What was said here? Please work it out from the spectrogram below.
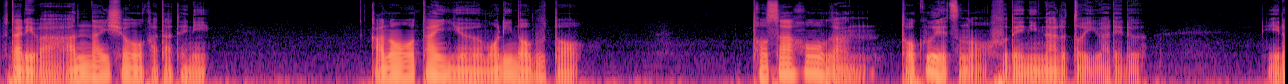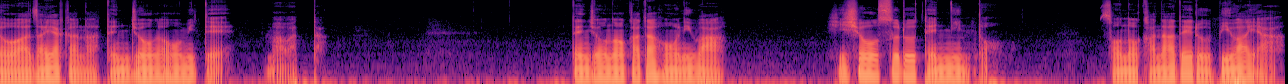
二人は案内書を片手に、加納探幽森信と土佐方眼特越の筆になると言われる色鮮やかな天井画を見て回った。天井の片方には、飛翔する天人と、その奏でる琵琶や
